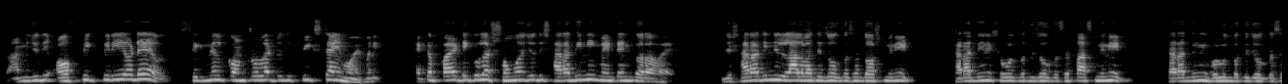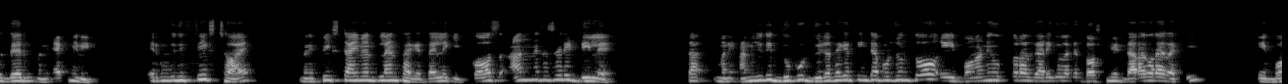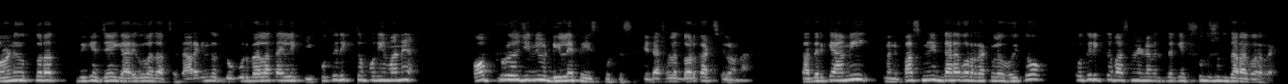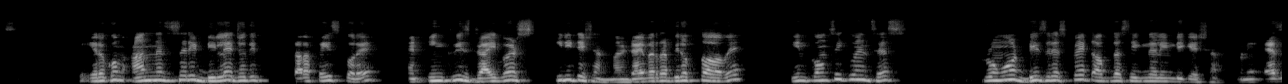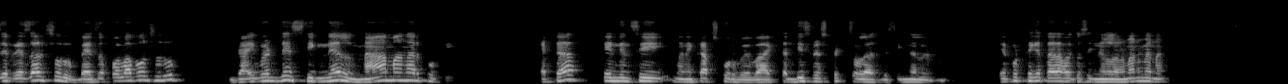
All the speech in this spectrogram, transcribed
আমি যদি অফ পিক পিরিয়ডে সিগন্যাল কন্ট্রোলার যদি ফিক্স টাইম হয় মানে একটা পার্টিকুলার সময় যদি সারাদিনই মেনটেন করা হয় যে সারাদিনই লাল বাতি জ্বলতেছে দশ মিনিট সারাদিনই সবুজ বাতি জ্বলতেছে পাঁচ মিনিট সারাদিনই হলুদ বাতি জ্বলতেছে দেড় মানে এক মিনিট। এরকম যদি ফিক্সড হয় মানে ফিক্সড টাইম এন্ড প্ল্যান থাকে, তাইলে কি? কজ আননেসেসারি ডিলে তা মানে আমি যদি দুপুর দুইটা থেকে তিনটা পর্যন্ত এই বনানী উত্তরার গাড়িগুলোকে দশ মিনিট দাঁড়া করায় রাখি, এই বনানী উত্তরার দিকে যে গাড়িগুলো যাচ্ছে, তারা কিন্তু দুপুর বেলা তাইলে কি? অতিরিক্ত পরিমাণে অপ্রয়োজনীয় ডিলে ফেস করতেছে, যেটা আসলে দরকার ছিল না। তাদেরকে আমি মানে পাঁচ মিনিট দাঁড়া করে রাখলে হয়তো অতিরিক্ত পাঁচ মিনিট আমি তাদেরকে শুধু শুধু দাঁড়া করে রাখছি। এরকম আননেসেসারি ডিলে যদি তারা ফেস করে অ্যান্ড ইনক্রিজ ড্রাইভার্স ইরিটেশন মানে ড্রাইভাররা বিরক্ত হবে in consequences promote disrespect of the signal indication মানে অ্যাজ এ রেজাল্ট স্বরূপ অ্যাজ এ ফলাফল স্বরূপ ড্রাইভারদের সিগন্যাল না মানার প্রতি একটা টেন্ডেন্সি মানে কাজ করবে বা একটা ডিসরেসপেক্ট চলে আসবে সিগন্যালের প্রতি। এরপর থেকে তারা হয়তো সিগন্যাল আর মানবে না।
